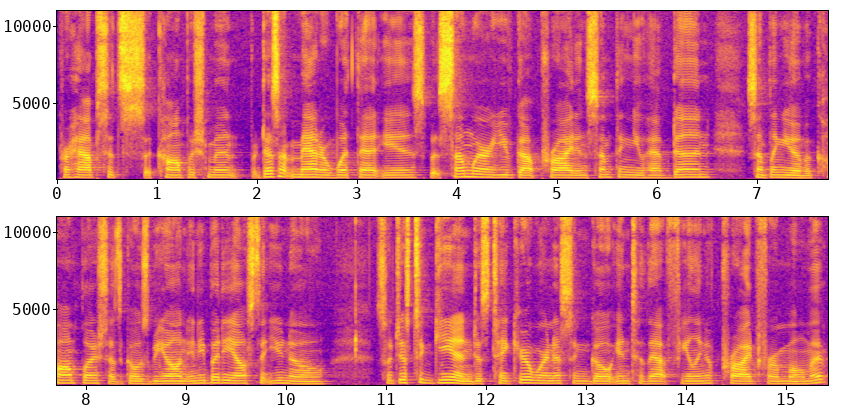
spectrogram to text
Perhaps it's accomplishment, it doesn't matter what that is, but somewhere you've got pride in something you have done, something you have accomplished that goes beyond anybody else that you know. So just again, just take your awareness and go into that feeling of pride for a moment.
